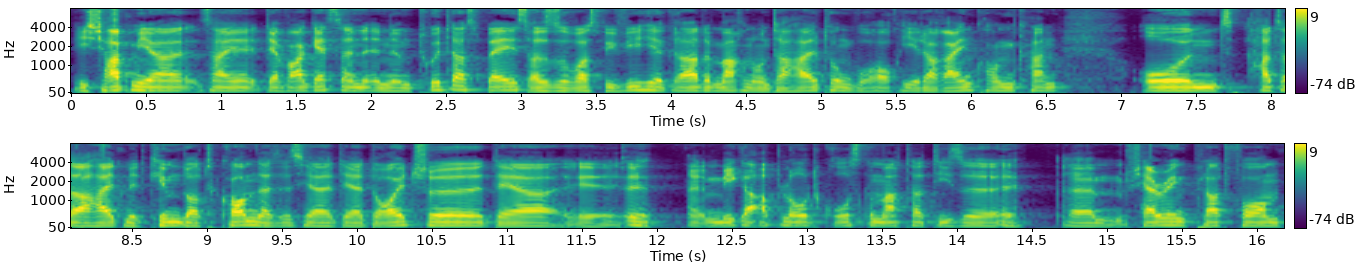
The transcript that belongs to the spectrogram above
ich habe mir, sei, der war gestern in einem Twitter-Space, also sowas wie wir hier gerade machen, Unterhaltung, wo auch jeder reinkommen kann. Und hatte halt mit Kim.com, das ist ja der Deutsche, der äh, äh, Mega-Upload groß gemacht hat, diese äh, ähm, Sharing-Plattform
